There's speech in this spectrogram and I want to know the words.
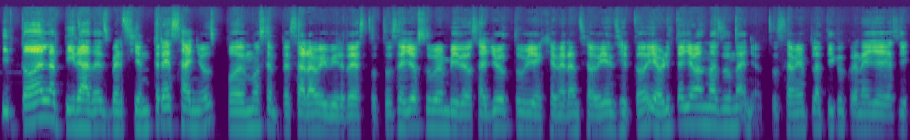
y toda la tirada es ver si en tres años podemos empezar a vivir de esto. Entonces ellos suben videos a YouTube y en generan su audiencia y todo, y ahorita llevan más de un año. Entonces también platico con ella y así.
